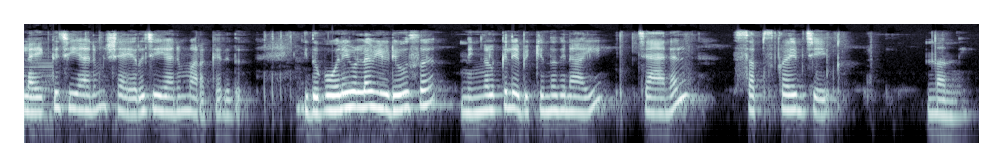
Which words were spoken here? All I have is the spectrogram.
ലൈക്ക് ചെയ്യാനും ഷെയർ ചെയ്യാനും മറക്കരുത്. ഇതുപോലെയുള്ള വീഡിയോസ് നിങ്ങൾക്ക് ലഭിക്കുന്നതിനായി ചാനൽ സബ്സ്ക്രൈബ് ചെയ്യുക. നന്ദി.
